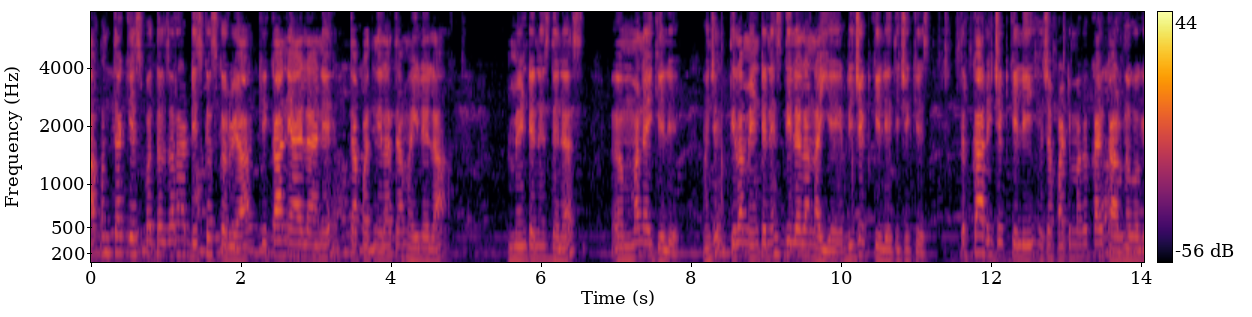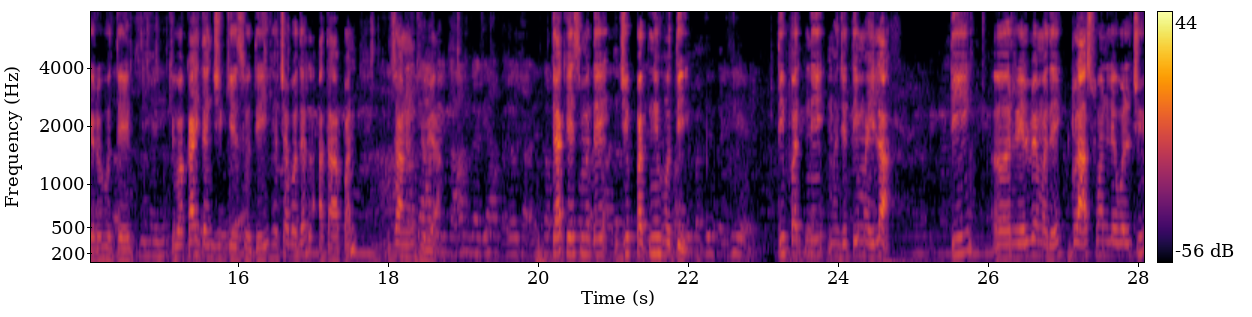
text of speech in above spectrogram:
आपण त्या केसबद्दल जरा डिस्कस करूया की का न्यायालयाने त्या पत्नीला त्या महिलेला मेंटेनन्स देण्यास मनाई केली म्हणजे तिला मेंटेनन्स दिलेला नाही आहे रिजेक्ट केली आहे तिची केस तर का रिजेक्ट केली? ह्याच्या पाठीमागं काय कारण वगैरे होते? किंवा काय त्यांची केस होती? ह्याच्याबद्दल आता आपण जाणून घेऊया. त्या केसमध्ये जी पत्नी होती ती पत्नी म्हणजे ती महिला ती रेल्वेमध्ये क्लास वन लेवलची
